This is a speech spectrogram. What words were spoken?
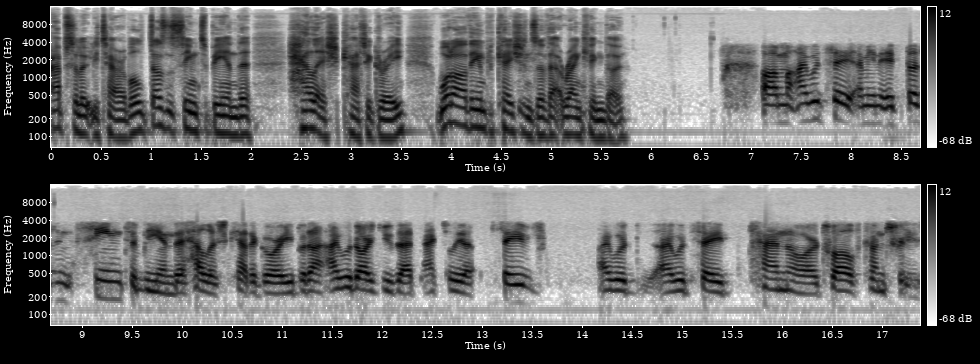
absolutely terrible, doesn't seem to be in the hellish category. What are the implications of that ranking, though? Um, I would say, I mean, it doesn't seem to be in the hellish category, but I, I would argue that actually, uh, save, I would, I would say, ten or twelve countries.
